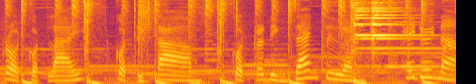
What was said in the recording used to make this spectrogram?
โปรดกดไลค์ กดติดตาม กดกระดิ่งแจ้งเตือน ให้ด้วยนะ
